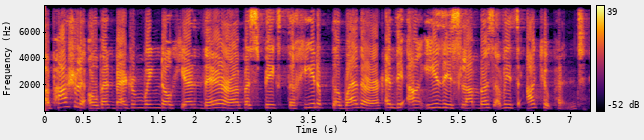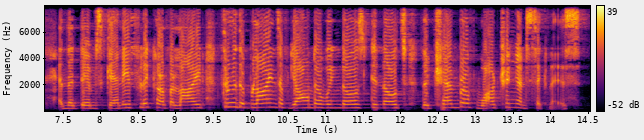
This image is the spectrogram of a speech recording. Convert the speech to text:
A partially open bedroom window here and there bespeaks the heat of the weather and the uneasy slumbers of its occupant, and the dim, scanty flicker of a light through the blinds of yonder window windows denotes the chamber of watching and sickness.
